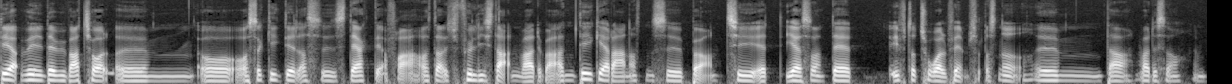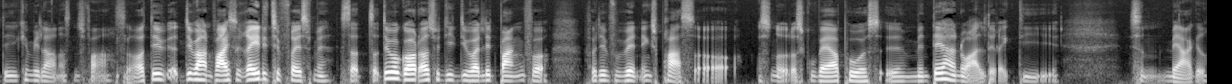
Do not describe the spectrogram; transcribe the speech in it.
der, ved, da vi var 12, øh, og, og så gik det ellers øh, stærkt derfra. Og der, selvfølgelig i starten var det bare, det er Gert Andersens øh, børn, til at, ja, så, da, efter 92 eller sådan noget, øhm, der var det så, jamen, det er Camilla Andersens far. Så, og det, det var han faktisk rigtig tilfreds med. Så, så det var godt også, fordi de var lidt bange for, for det forventningspres og, og sådan noget, der skulle være på os. Øh, men det har han nu aldrig rigtig sådan mærket.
